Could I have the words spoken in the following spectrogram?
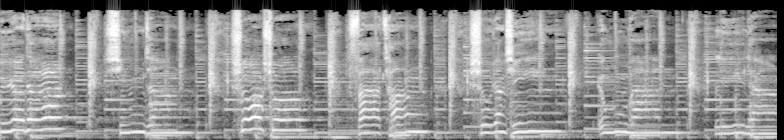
炙热的心脏，说说发烫，手掌心用满力量，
